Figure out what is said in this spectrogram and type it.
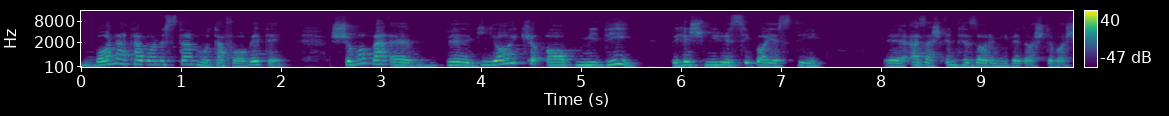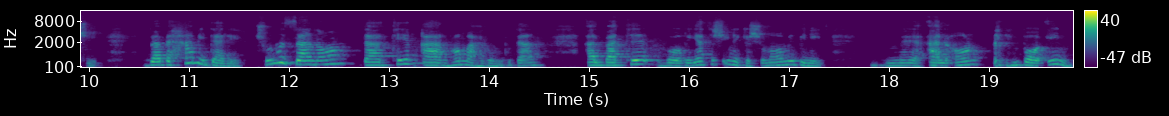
با نتوانستن متفاوته. شما به گیاهی که آب میدی بهش می‌رسی بایستی ازش انتظار میوه داشته باشی. و به همین دلیل چون زنان در طی قرنها محروم بودن البته واقعیتش اینه که شما می‌بینید الان با این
